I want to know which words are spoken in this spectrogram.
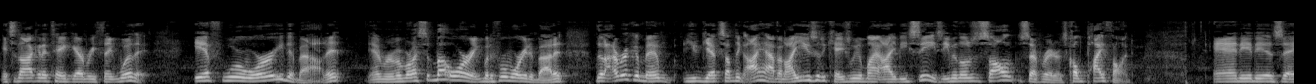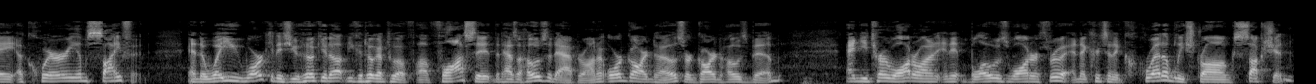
It's not going to take everything with it. If we're worried about it, and remember what I said about worrying, but if we're worried about it, then I recommend you get something I have, and I use it occasionally with my IBCs, even though it's a solid separator. It's called Python and it is a aquarium siphon. And the way you work it is you hook it up. You can hook it up to a, a faucet that has a hose adapter on it, or garden hose, or garden hose bib, and you turn water on it, and it blows water through it, and it creates an incredibly strong suction.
